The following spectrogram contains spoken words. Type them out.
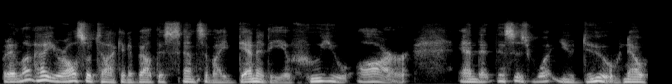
But I love how you're also talking about this sense of identity of who you are and that this is what you do. Now,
